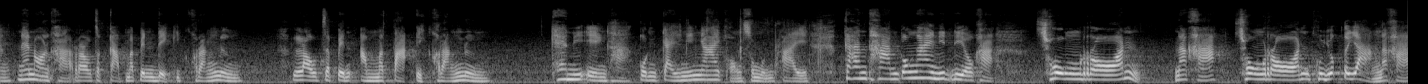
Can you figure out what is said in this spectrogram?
ง แน่นอนค่ะ เราจะกลับมาเป็นเด็กอีกครั้งหนึ่งเราจะเป็นอมตะอีกครั้งหนึ่งแค่นี้เองค่ะ กลไกง่ายๆของสมุนไพร การทานก็ง่ายนิดเดียวค่ะ ชงร้อน นะคะ ชงร้อนคุยยกตัวอย่างนะคะ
